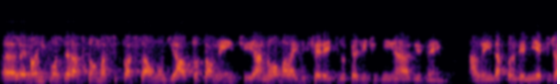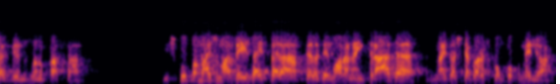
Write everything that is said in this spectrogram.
uh, levando em consideração uma situação mundial totalmente anômala e diferente do que a gente vinha vivendo, além da pandemia que já vivemos no ano passado. Desculpa mais uma vez aí pela, pela demora na entrada, mas acho que agora ficou um pouco melhor.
